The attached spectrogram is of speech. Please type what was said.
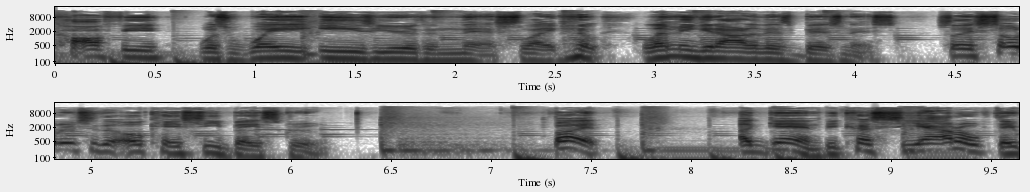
coffee was way easier than this. Like let me get out of this business. So they sold it to the OKC base group. But again, because Seattle they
